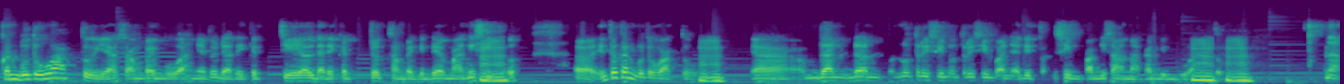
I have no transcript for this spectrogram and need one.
kan butuh waktu ya sampai buahnya itu dari kecil dari kecut sampai gede manis mm -hmm. itu uh, itu kan butuh waktu mm -hmm. ya dan dan nutrisi nutrisi banyak disimpan di sana kan di buah mm -hmm. itu nah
